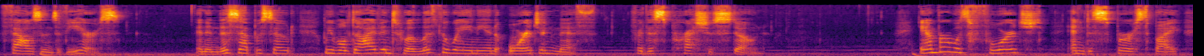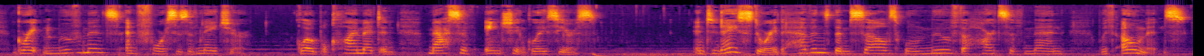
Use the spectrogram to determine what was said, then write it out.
thousands of years. And in this episode, we will dive into a Lithuanian origin myth for this precious stone. Amber was forged and dispersed by great movements and forces of nature global climate, and massive ancient glaciers. In today's story, the heavens themselves will move the hearts of men with omens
